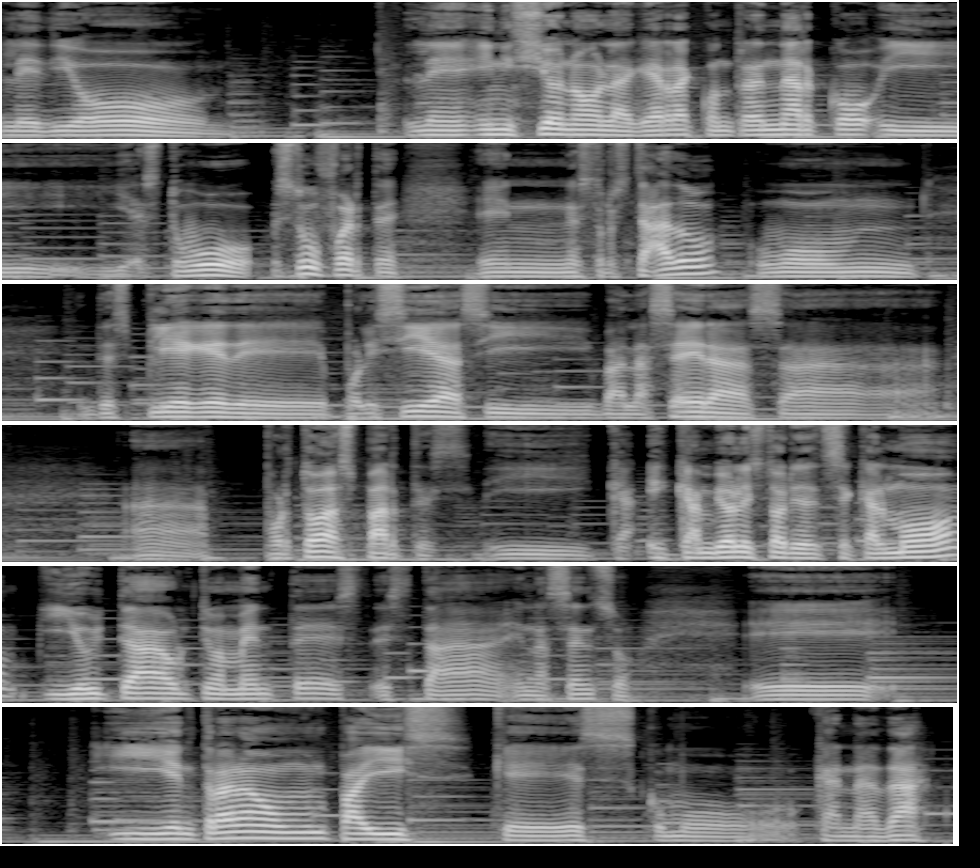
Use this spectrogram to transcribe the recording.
le dio, le inició ¿no? la guerra contra el narco y, estuvo, estuvo fuerte. En nuestro estado hubo un despliegue de policías y balaceras a- por todas partes y, ca- y cambió la historia, se calmó y ahorita últimamente es- está en ascenso. Eh, y entrar a un país que es como Canadá,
